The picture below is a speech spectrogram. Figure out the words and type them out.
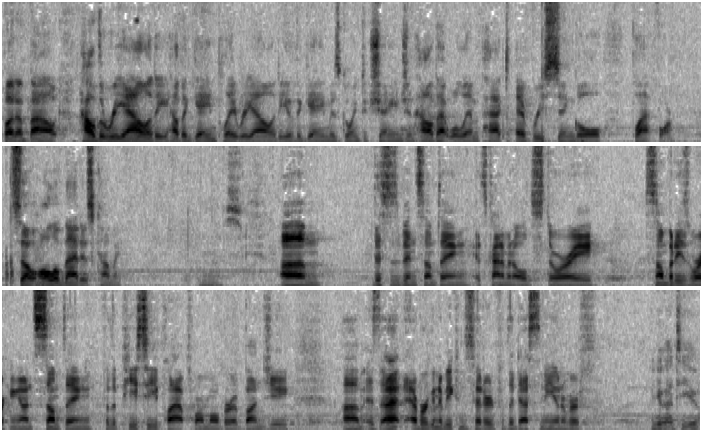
but about how the reality, how the gameplay reality of the game is going to change and how that will impact every single platform. So all of that is coming. Um, this has been something, it's kind of an old story. Somebody's working on something for the PC platform over at Bungie. Um, is that ever going to be considered for the Destiny universe? I'll give that to you.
